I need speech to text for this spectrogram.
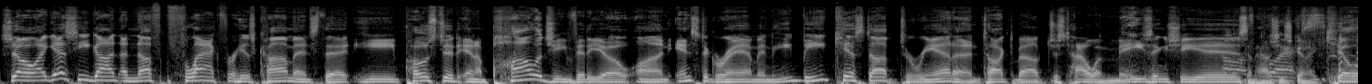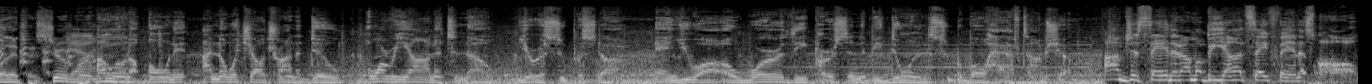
So I guess he got enough flack for his comments that he posted an apology video on Instagram and he, be kissed up to Rihanna and talked about just how amazing she is oh, and how she's going to kill it at the Super Bowl. I'm gonna own it. I know what y'all trying to do. I want Rihanna to know you're a superstar and you are a worthy person to be doing the Super Bowl halftime show. I'm just saying that I'm a Beyonce fan. That's all.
